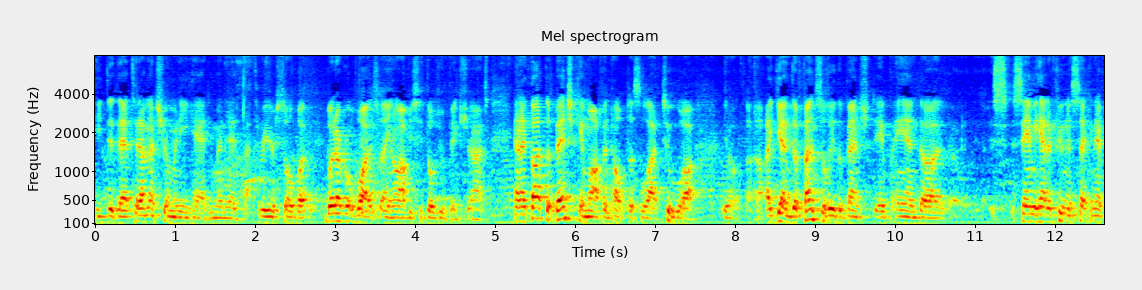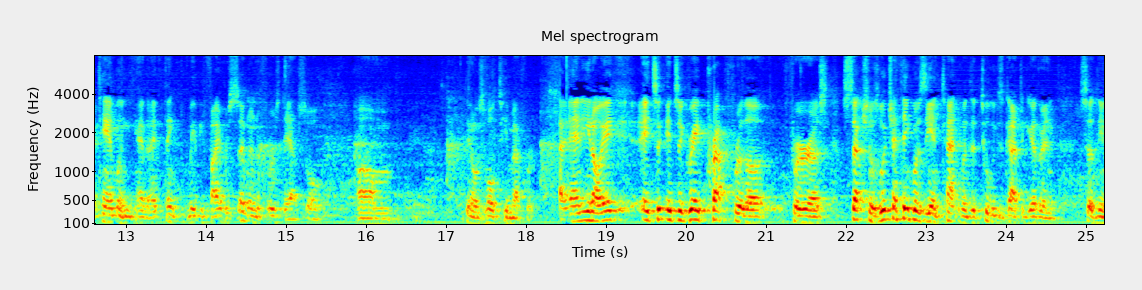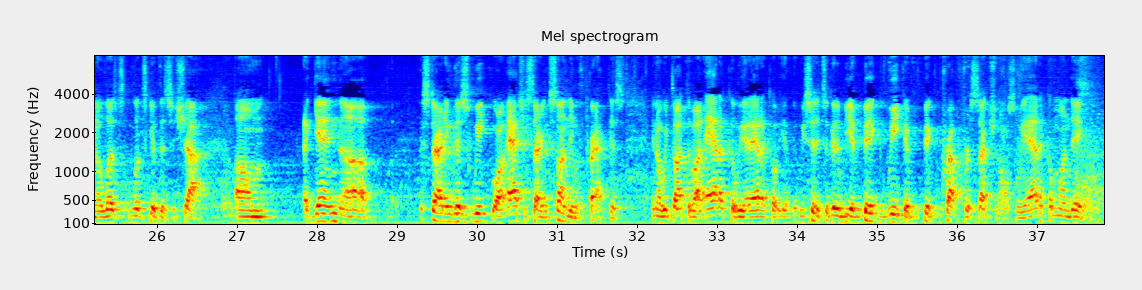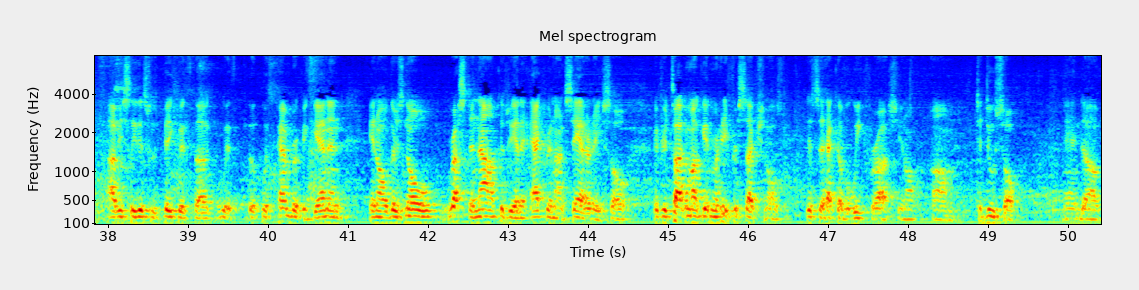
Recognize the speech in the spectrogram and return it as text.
he did that today. I'm not sure how many he had. He might have had three or so, but whatever it was, you know, obviously those were big shots. And I thought the bench came off and helped us a lot too. Uh, you know, uh, again, defensively the bench and uh, Sammy had a few in the second half. Tamlin had, I think, maybe five or seven in the first half. So. Um, you know, it was a whole team effort. And you know, it, it's a, it's a great prep for the for uh, sectionals, which I think was the intent when the two leagues got together and said, you know, let's let's give this a shot. Um, again, uh, starting this week, or actually starting Sunday with practice, you know, we talked about Attica. We had Attica. We said it's going to be a big week, a big prep for sectional. So we had Attica Monday. Obviously, this was big with uh, with with Pembroke again, and you know, there's no resting now because we had an Akron on Saturday. So if you're talking about getting ready for sectionals, this is a heck of a week for us, you know, um, to do so. And uh, uh,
